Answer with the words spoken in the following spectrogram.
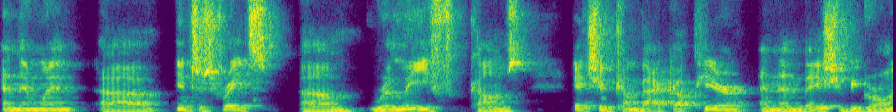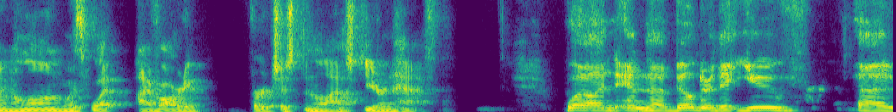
And then when uh, interest rates um, relief comes, it should come back up here and then they should be growing along with what I've already purchased in the last year and a half. Well, and, and the builder that you've uh,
